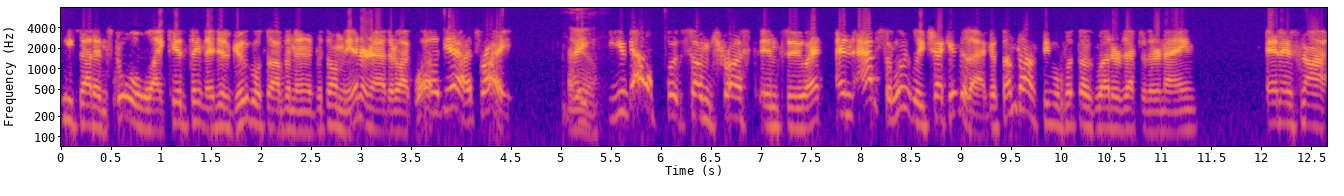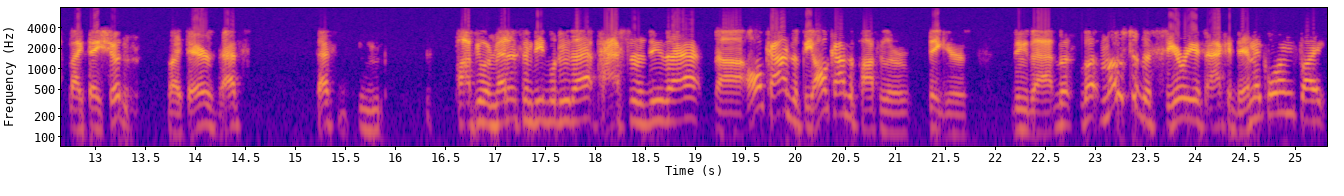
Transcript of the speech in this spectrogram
teach that in school. Like kids think they just Google something, and if it's on the internet, they're like, well, yeah, it's right. Like, Yeah. you got to put some trust into it, and absolutely check into that because sometimes people put those letters after their name, and it's not like they shouldn't. Like there's that's that's popular medicine people do that, pastors do that, uh, all kinds of people, all kinds of popular figures do that. But but most of the serious academic ones, like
